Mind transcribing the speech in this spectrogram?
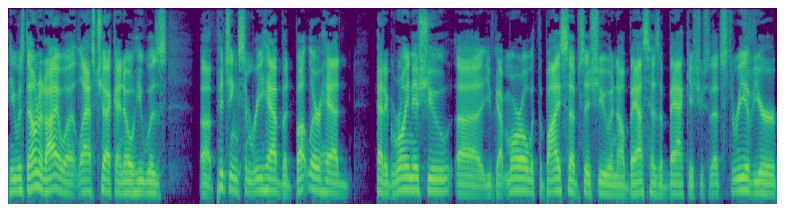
he was down at Iowa at last check. I know he was uh, pitching some rehab, but Butler had had a groin issue. Uh, you've got Morrow with the biceps issue, and now Bass has a back issue. So that's three of your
